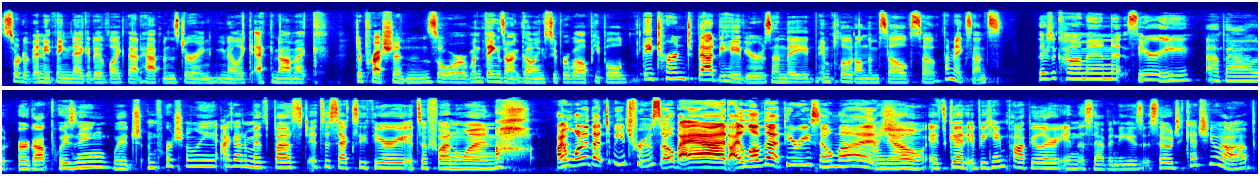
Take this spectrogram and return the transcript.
sort of anything negative like that happens during, you know, like economic depressions or when things aren't going super well, people they turn to bad behaviors and they implode on themselves. So that makes sense. There's a common theory about ergot poisoning, which unfortunately I got a myth bust. It's a sexy theory, it's a fun one. I wanted that to be true so bad. I love that theory so much. I know, it's good. It became popular in the 70s. So to catch you up,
